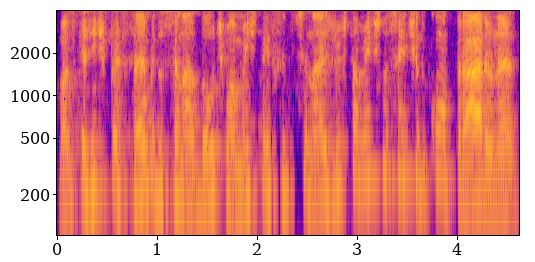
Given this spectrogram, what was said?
mas o que a gente percebe do senador ultimamente tem sido sinais justamente no sentido contrário, né?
